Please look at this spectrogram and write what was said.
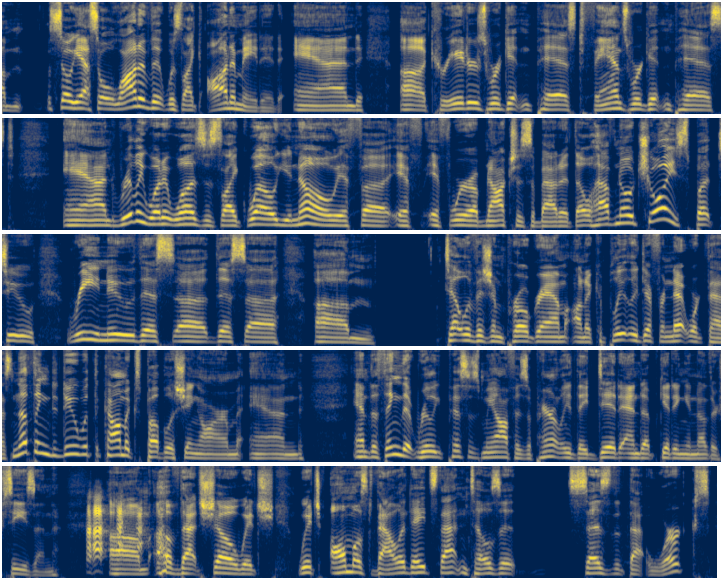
um, so yeah, so a lot of it was like automated, and uh, creators were getting pissed, fans were getting pissed, and really what it was is like, well, you know, if uh, if if we're obnoxious about it, they'll have no choice but to renew this uh, this uh, um, television program on a completely different network that has nothing to do with the comics publishing arm. And and the thing that really pisses me off is apparently they did end up getting another season um, of that show which which almost validates that and tells it says that that works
